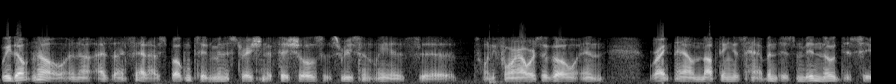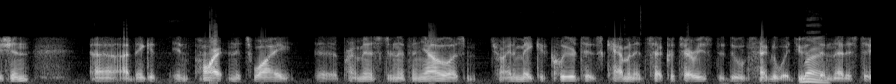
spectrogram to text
We don't know, and uh, as I said, I've spoken to administration officials as recently as uh, 24 hours ago, and right now nothing has happened. There's been no decision. Uh, I think it, in part, and it's why uh, Prime Minister Netanyahu is trying to make it clear to his cabinet secretaries to do exactly what you right. said, and that is to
